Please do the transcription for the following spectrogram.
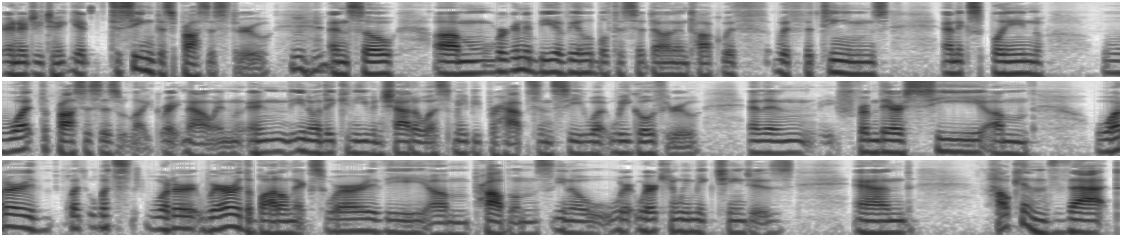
energy to get to seeing this process through, mm-hmm. and so um, we're going to be available to sit down and talk with with the teams and explain what the process is like right now. And and you know they can even shadow us maybe perhaps and see what we go through. And then from there see um, what are what what's what are where are the bottlenecks? Where are the um, problems? You know where where can we make changes? And how can that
